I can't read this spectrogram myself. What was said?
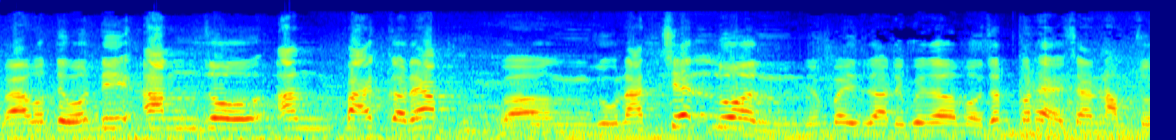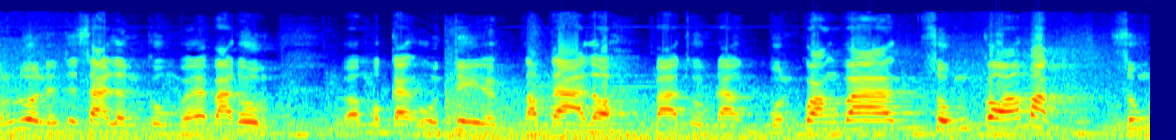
Và một tình huống đi ăn rồi ăn bãi crab vâng dù là chết luôn nhưng bây giờ thì bây giờ mà rất có thể sẽ nằm xuống luôn đến từ sai lần cùng với ba thùng. Và một cái ulti được đặt ra rồi ba thùng đang muốn quăng. Và súng có mặt súng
